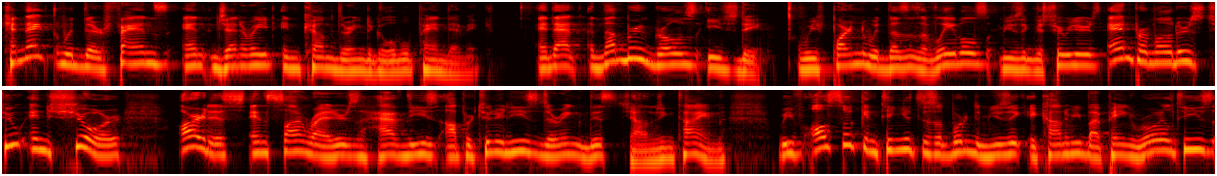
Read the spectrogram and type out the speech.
connect with their fans, and generate income during the global pandemic. And that number grows each day. We've partnered with dozens of labels, music distributors, and promoters to ensure artists and songwriters have these opportunities during this challenging time. We've also continued to support the music economy by paying royalties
